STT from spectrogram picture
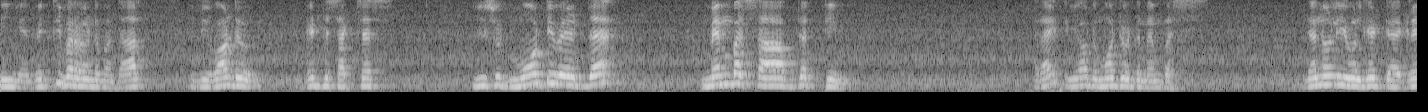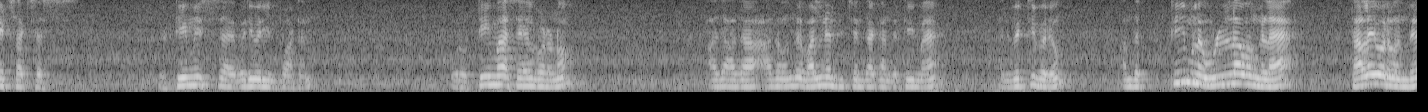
நீங்கள் வெற்றி பெற வேண்டுமென்றால் if you want to get the success you should motivate the members of the team right? You have to motivate the members. Then only you will get uh, great success. Your team is uh, very very important. ஒரு டீமாக செயல்படணும். அது அதை அதை வந்து வழிநடத்தி சென்றாக்க அந்த டீமை அது வெற்றி பெறும். அந்த டீமில் உள்ளவங்களை தலைவர் வந்து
